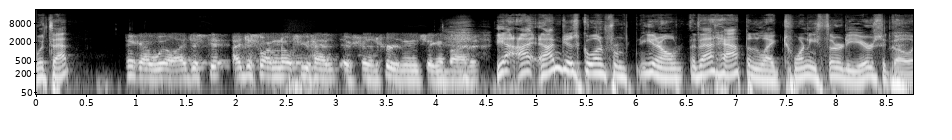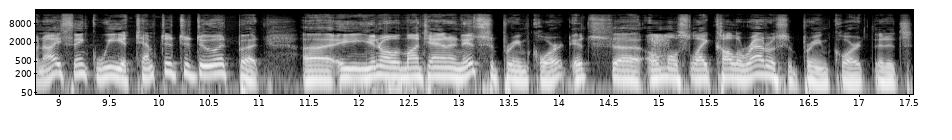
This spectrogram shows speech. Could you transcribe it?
What's that? I think I will. I just I just want to know if you had if had heard anything about it. Yeah, I, I'm just going from, you know, that happened like 20, 30 years ago, and I think we attempted to do it, but, uh, you know, Montana and its Supreme Court, it's uh, almost like Colorado Supreme Court, that it's,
